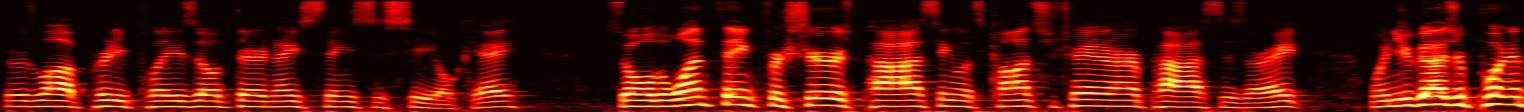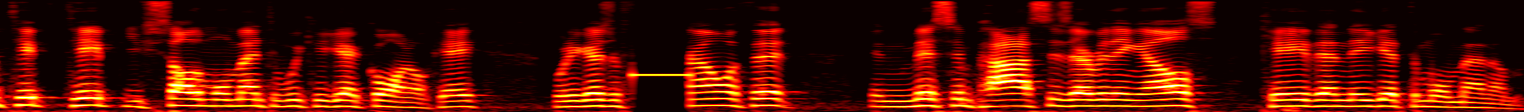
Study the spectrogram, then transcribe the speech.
there was a lot of pretty plays out there, nice things to see. Okay. So the one thing for sure is passing. Let's concentrate on our passes, all right? When you guys are putting them tape to tape, you saw the momentum we could get going, okay? When you guys are around with it and missing passes, everything else, okay, then they get the momentum.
